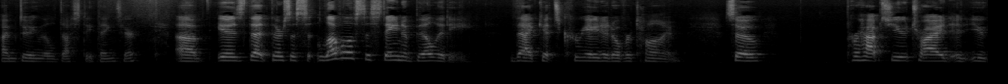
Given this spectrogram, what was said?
I'm doing little dusty things here, uh, is that there's a level of sustainability that gets created over time. So perhaps you tried, you,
